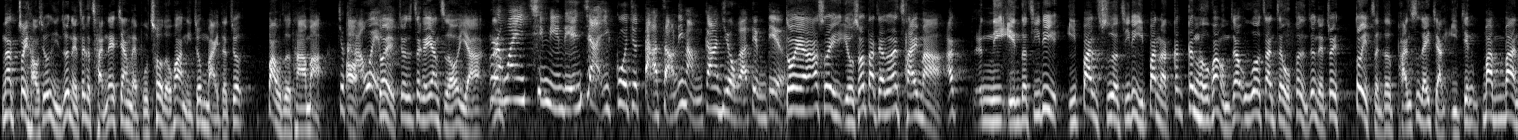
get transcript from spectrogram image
那最好就是你认为这个产业将来不错的话，你就买的就。抱着它嘛，就卡位、哦，对，就是这个样子而已啊。不然万一清明连假一过就大涨，立马我们刚刚就啊，对不对？对啊，所以有时候大家都在猜嘛，啊，你赢的几率一半，输的几率一半了、啊，更更何况我们在乌俄战争，我个人认为最对整个盘势来讲，已经慢慢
